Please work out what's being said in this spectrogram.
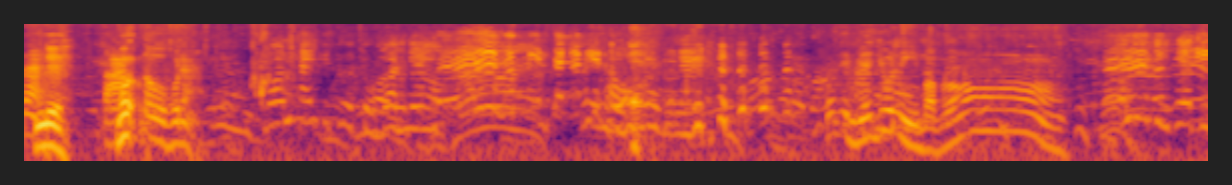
น่ะนี่สามบ่ตัวพุ่นน่ะบนใครจะจุดตัวบนเนี่ยมาปิดจะกระเด็นมันสิมีอยู่นี่บ่บ่ผี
